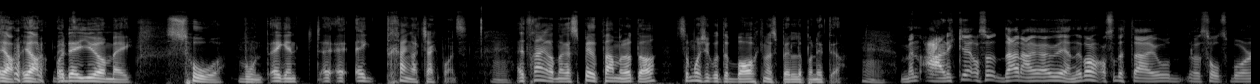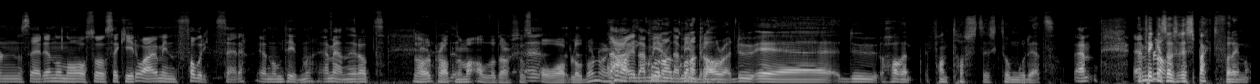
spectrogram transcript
Ja, ja, Og det gjør meg så vondt. Jeg, en, jeg, jeg, jeg trenger checkpoints. Jeg trenger at når jeg har spilt fem minutter, så må jeg ikke gå tilbake og spille det på nytt igjen. Men er det ikke altså Der er jeg uenig, da. Altså Dette er jo uh, Soulsborne-serien, og nå også Sekiro, er jo min favorittserie gjennom tidene. Jeg mener at Du har vel platinum med alle Dark Souls og Bloodborne? det er- det er mye hvordan hvordan klarer du det? Du, er, du har en fantastisk tålmodighet. um, Jeg fikk en slags respekt for deg nå.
